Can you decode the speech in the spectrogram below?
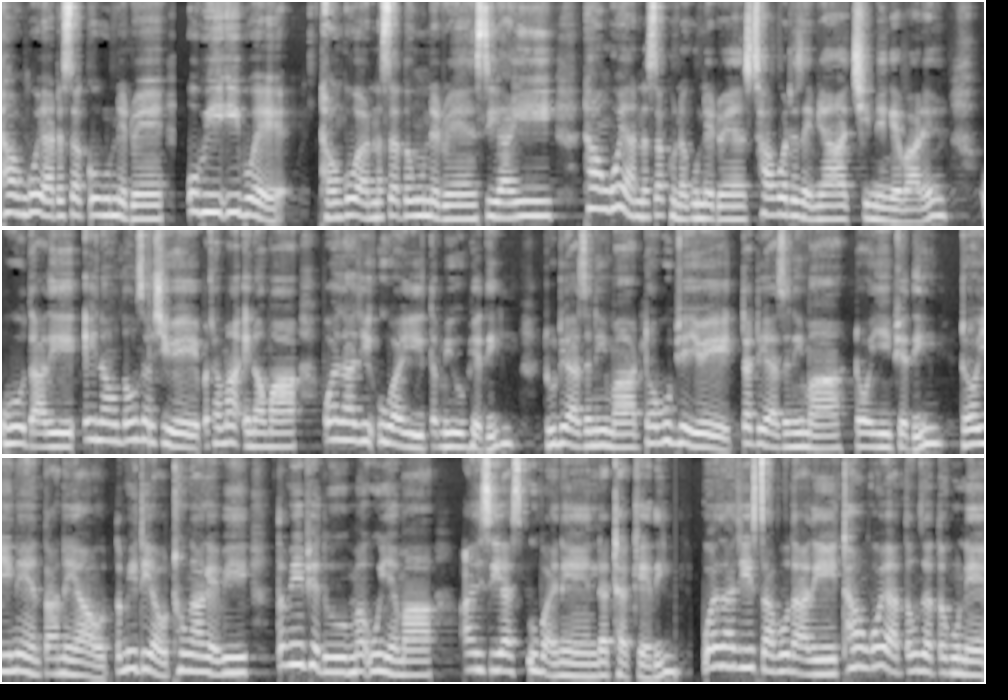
1919ခုနှစ်တွင် OBE ဘွဲ့ 1923ခုနှစ်တွင် CIE 1929ခုနှစ်တွင်စာဝတ်တစိမ့်များချီးမြှင့်ခဲ့ပါတယ်။ဥပဒါသည်အိမ်အောင်30ရှိ၍ပထမအိမ်အောင်မှာပွဲစားကြီးဥဝါရီတမီးဖြစ်သည်။ဒုတိယဇနီးမှာတော်ဘူးဖြစ်၍တတိယဇနီးမှာတော်ရီဖြစ်သည်။ဒေါ်ရီနှင့်သားနှစ်ယောက်တမီးတစ်ယောက်ထုံးကားခဲ့ပြီးတမီးဖြစ်သူမတ်ဦးရင်မှာ ICS ဥပိုင်နှင့်လက်ထပ်ခဲ့သည်။ ပွဲစားကြီးစာဖို့တာသည်1933ခုနှစ်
